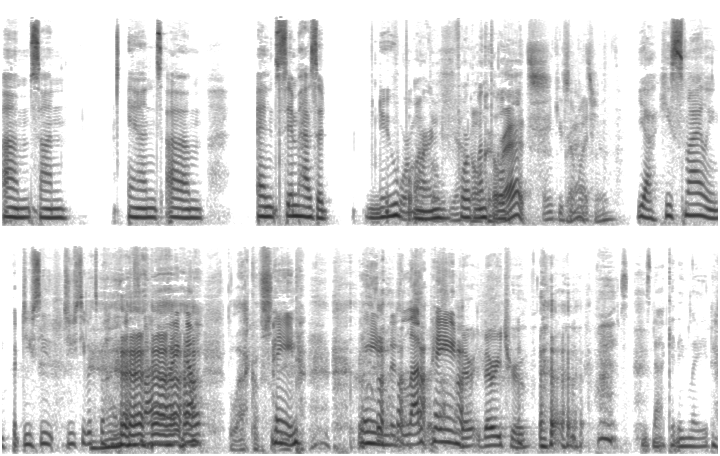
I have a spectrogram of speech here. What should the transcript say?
um, son, and um, and Sim has a newborn Four-month-old, yeah. four Oh, month old. congrats. Thank you so Congrats, much. man. Yeah, he's smiling. But do you see? Do you see what's behind that smile right now? Lack of sleep. Pain, pain. There's a lot of pain. Very, very true. He's not getting laid.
